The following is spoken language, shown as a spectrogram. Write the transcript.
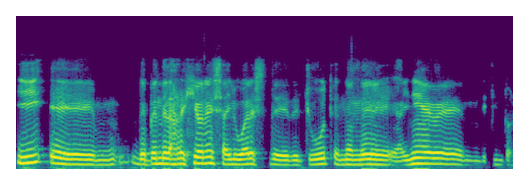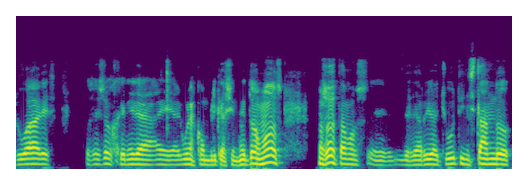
Y depende de las regiones, hay lugares de, de, Chubut en donde hay nieve, en distintos lugares, entonces eso genera algunas complicaciones. De todos modos, nosotros estamos desde arriba de Chubut instando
